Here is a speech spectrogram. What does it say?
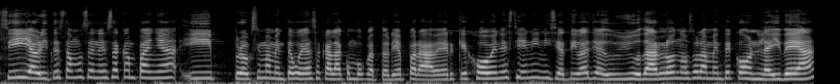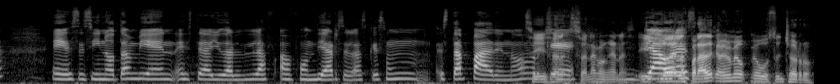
Sí, y ahorita estamos en esa campaña y próximamente voy a sacar la convocatoria para ver qué jóvenes tienen iniciativas y ayudarlos no solamente con la idea, este, sino también este ayudarles a, a fondeárselas, que es un está padre, ¿no? Sí, suena, suena con ganas. Y lo de las paradas de camión me, me gustó un chorro,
